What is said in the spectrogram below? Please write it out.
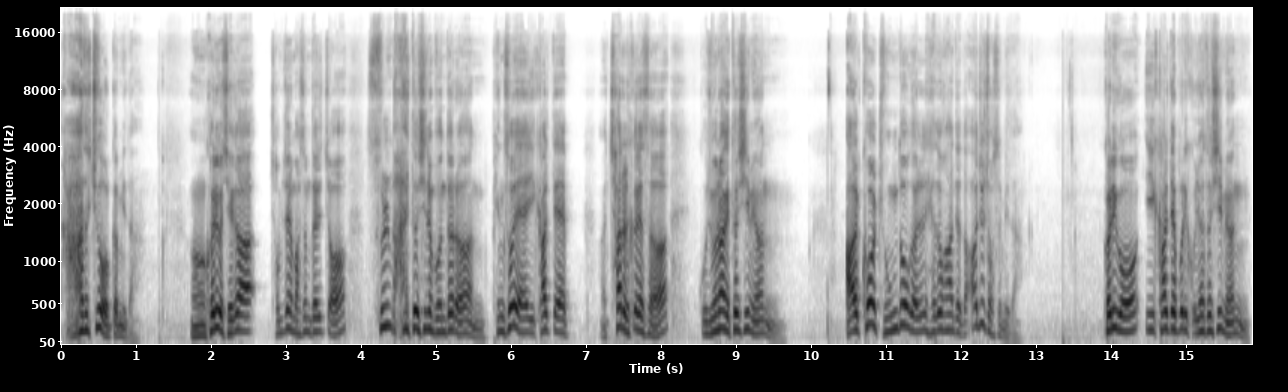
가득 주워 올 겁니다. 어, 그리고 제가 좀 전에 말씀드렸죠. 술 많이 드시는 분들은 평소에 이 갈대 차를 끓여서 꾸준하게 드시면 알코올 중독을 해독하는데도 아주 좋습니다. 그리고 이 갈대 뿌리 꾸준히 드시면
